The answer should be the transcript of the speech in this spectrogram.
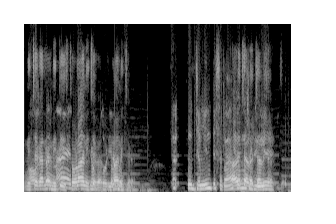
नीचे करना। नीतीश तो थोड़ा नीचे कर थोड़ा नीचे कर। ज़मीन पे सटा कहाँ चलो? चल।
